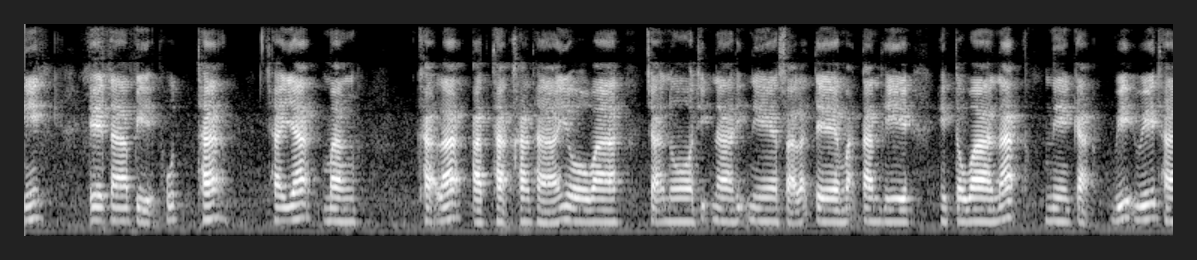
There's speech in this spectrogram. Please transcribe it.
นิ เอตาปิพุทธชยมังขละอัฏฐคาถาโยวา จโนทินาทิเน สารเตมะตันที หิตวานะเนกะวิวิธา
